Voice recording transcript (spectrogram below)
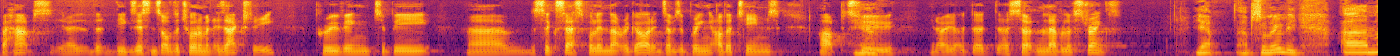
perhaps you know the, the existence of the tournament is actually proving to be um, successful in that regard in terms of bringing other teams up to. Yeah you know a, a certain level of strength. Yeah, absolutely. Um,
